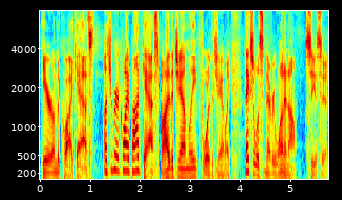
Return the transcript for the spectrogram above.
here on the QUAICast. A Jamiroquai podcast by the Jamily for the Jamily. Thanks for listening, everyone, and I'll see you soon.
